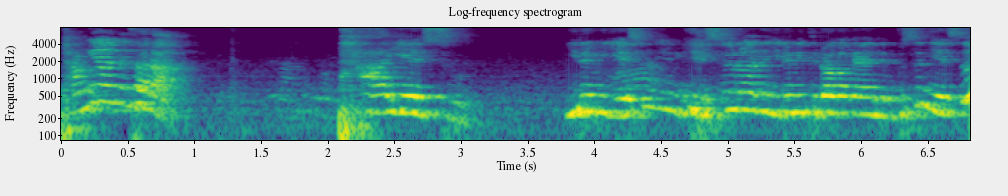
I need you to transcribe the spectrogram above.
방해하는 사람. 바예수. 이름이 예수님 예수라는 이름이 들어가게 하는데 무슨 예수?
